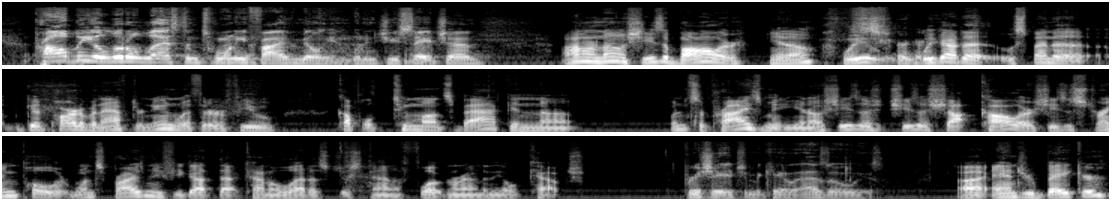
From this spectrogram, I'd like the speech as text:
Probably a little less than 25 million, wouldn't you say, Chad? I don't know. She's a baller. You know, we Sure. we got to spend a good part of an afternoon with her a few couple two months back, and uh, wouldn't surprise me. You know, she's a she's a shot caller. She's a string puller. Wouldn't surprise me if you got that kind of lettuce just kind of floating around in the old couch. Appreciate you, Michaela, as always. Uh, Andrew Baker,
